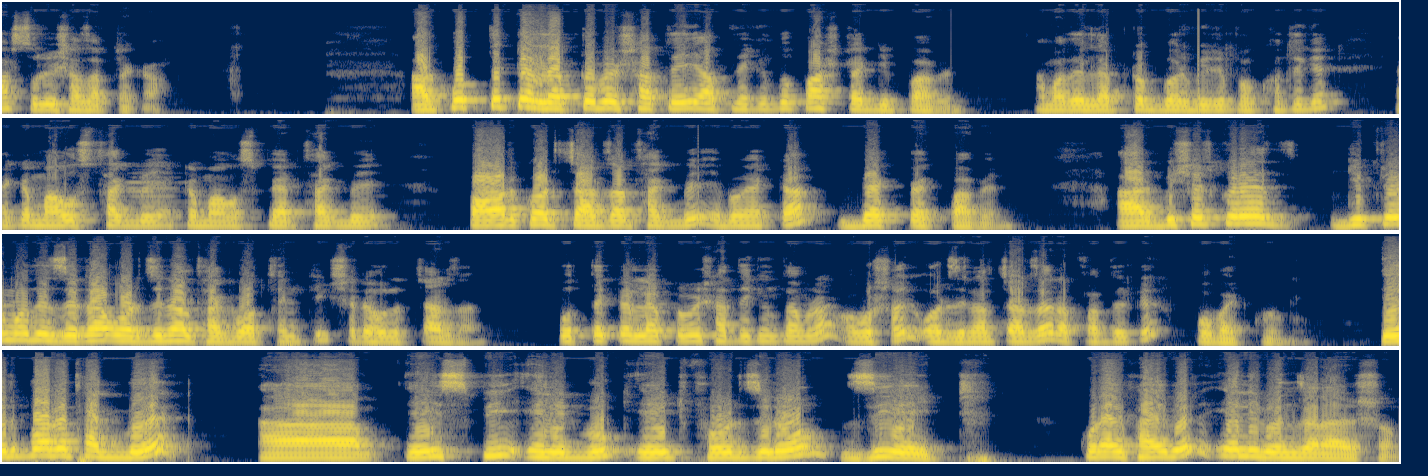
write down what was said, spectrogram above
আটচল্লিশ হাজার টাকা। আর প্রত্যেকটা ল্যাপটপের সাথেই আপনি কিন্তু পাঁচটা গিফট পাবেন। আমাদের ল্যাপটপ গর্বির পক্ষ থেকে একটা মাউস থাকবে, একটা মাউস প্যাড থাকবে পাওয়ার কর্ড চার্জার থাকবে এবং একটা ব্যাকপ্যাক পাবেন। আর বিশেষ করে গিফটের মধ্যে যেটা অরিজিনাল থাকবে অথেন্টিক সেটা হলো চার্জার প্রত্যেকটা ল্যাপটপের সাথে কিন্তু আমরা অবশ্যই অরিজিনাল চার্জার আপনাদেরকে প্রোভাইড করব। এরপরে থাকবে HP elite book eight four zero G eight core i ফাইভের এলিভেন জেনারেশন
